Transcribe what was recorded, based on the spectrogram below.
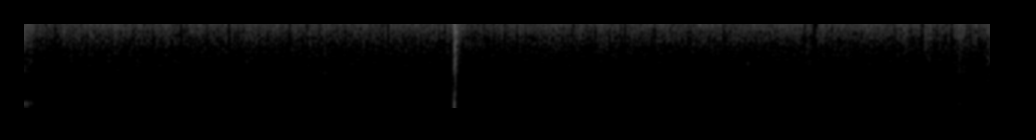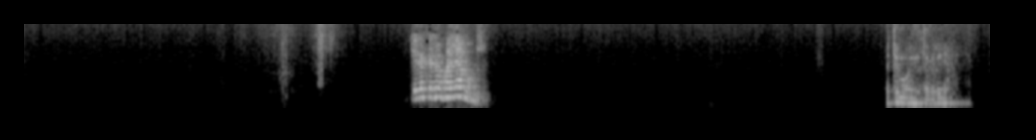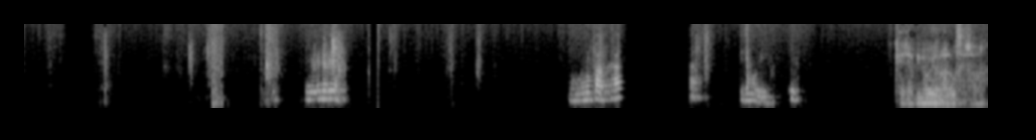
¿Quieres que nos vayamos? Vete moviéndote, cariño. Mira, mira, mira. Vamos para acá. Y se ha movido. Que yo aquí no veo las luces ahora.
